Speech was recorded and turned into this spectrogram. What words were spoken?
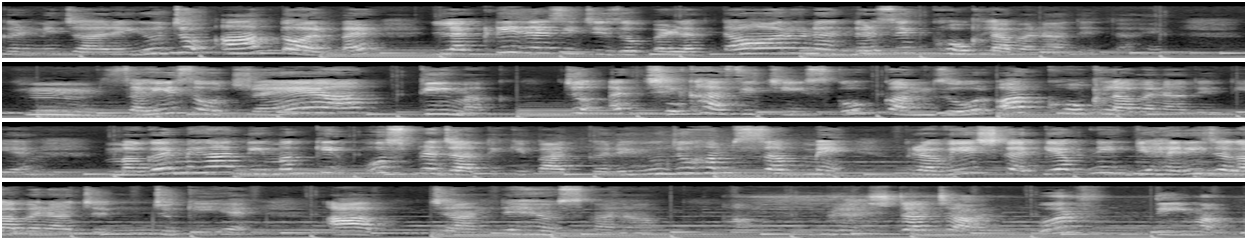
करने जा रही हूँ, जो आमतौर पर लकड़ी जैसी चीज़ों पर लगता है और उन्हें अंदर से खोखला बना देता है। हम्म सही सोच रहे हैं आप, दीमक, जो अच्छी खासी चीज़ को कमज़ोर और खोखला बना देती है। मगर मैं यहाँ दीमक की उस प्रजाति की बात कर रही हूँ, जो हम सब में प्रवेश करके अपनी गहरी जगह बना चुकी है। आप जानते हैं उसका नाम। भ्रष्टाचार, उर्फ़ दीमक।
